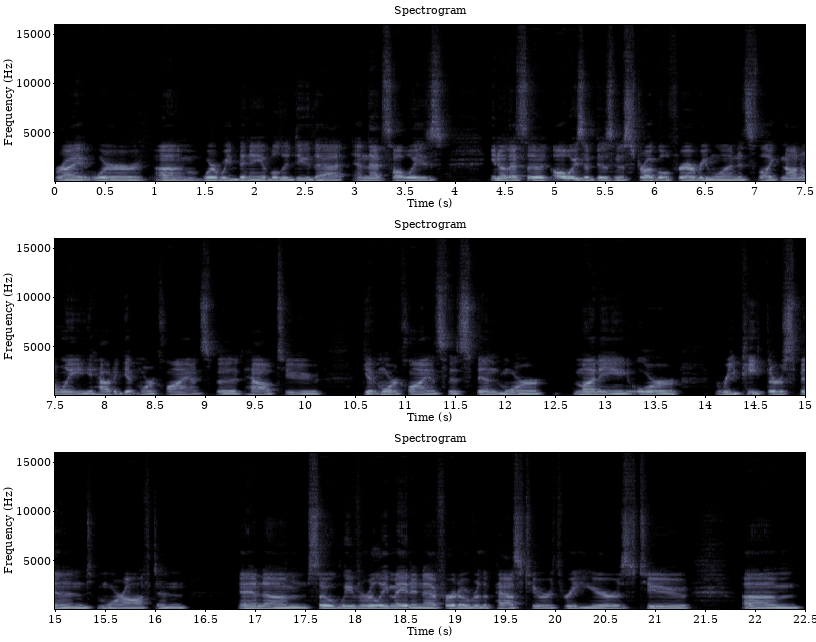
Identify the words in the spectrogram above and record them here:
right where um where we've been able to do that and that's always you know that's a always a business struggle for everyone. It's like not only how to get more clients but how to get more clients that spend more money or repeat their spend more often. And um, so we've really made an effort over the past two or three years to um,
